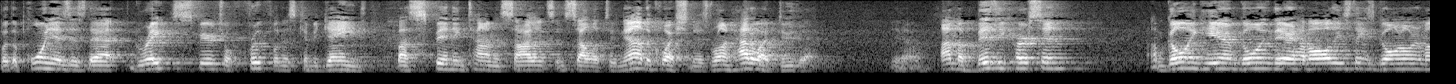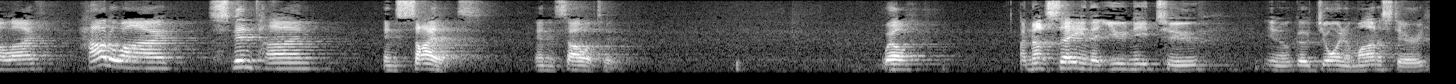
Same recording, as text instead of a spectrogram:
but the point is is that great spiritual fruitfulness can be gained by spending time in silence and solitude. Now the question is, Ron, how do I do that? You know, I'm a busy person. I'm going here, I'm going there, have all these things going on in my life. How do I spend time in silence and in solitude? Well, I'm not saying that you need to, you know, go join a monastery,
